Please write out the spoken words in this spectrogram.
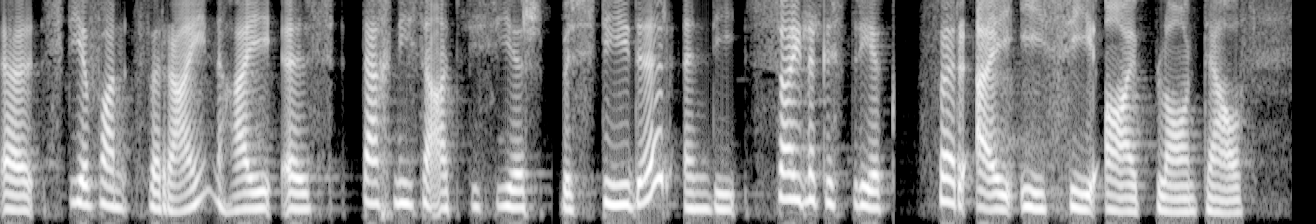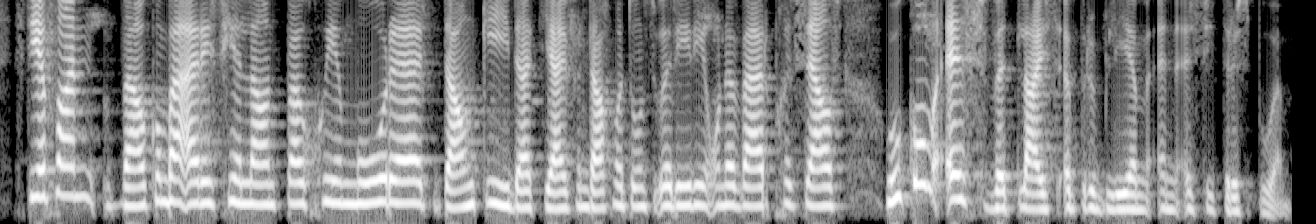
uh, Stefan Verrein. Hy is tegniese adviseursbestuurder in die suidelike streek vir AECI Plant Health. Stefan, welkom by RC Landbou. Goeiemôre. Dankie dat jy vandag met ons oor hierdie onderwerp gesels. Hoekom is witluis 'n probleem in 'n sitrusboom?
